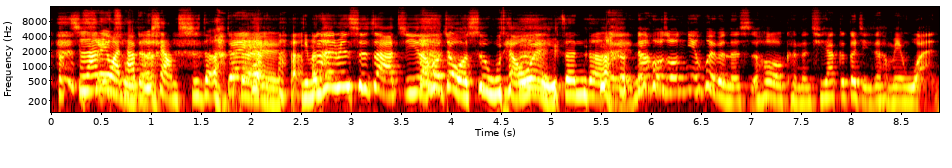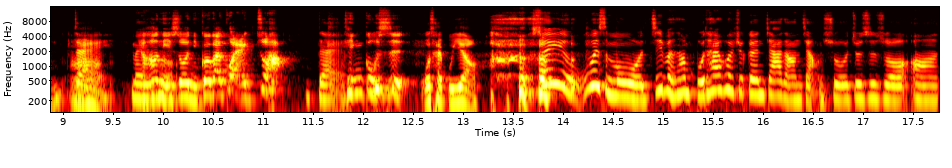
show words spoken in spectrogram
吃他那碗他不想吃的。对，对你们在那边吃炸鸡，然后叫我吃无调味，真的。对，那或者说念绘本的时候，可能其他哥哥姐姐在旁边玩，对，然后你说你乖乖过来坐好。对，听故事我才不要。所以为什么我基本上不太会去跟家长讲说，就是说，嗯，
